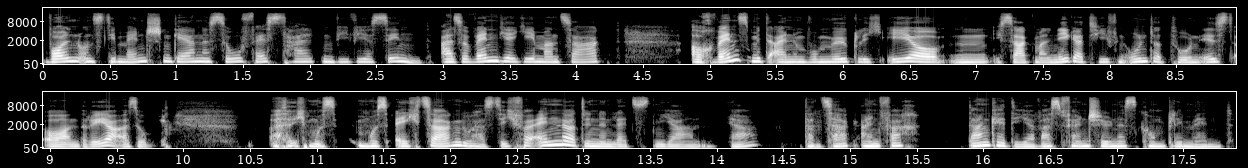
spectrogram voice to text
wollen uns die Menschen gerne so festhalten, wie wir sind. Also wenn dir jemand sagt, auch wenn es mit einem womöglich eher, hm, ich sag mal, negativen Unterton ist, oh Andrea, also, also ich muss, muss echt sagen, du hast dich verändert in den letzten Jahren, ja? Dann sag einfach, danke dir, was für ein schönes Kompliment.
